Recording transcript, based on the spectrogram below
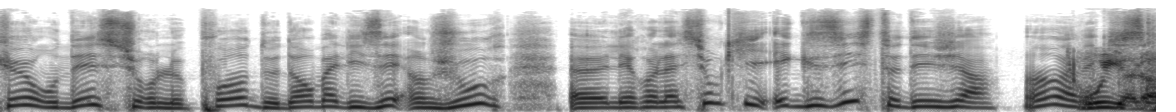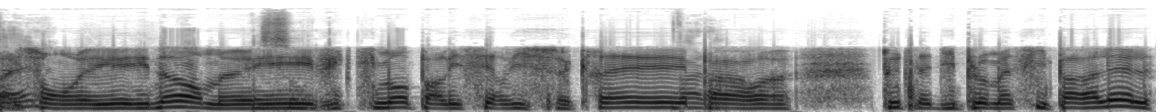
qu'on est sur le point de normaliser un jour les relations qui existent déjà hein, avec Oui, alors elles sont énormes, et effectivement par les services secrets, par toute la diplomatie parallèle.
